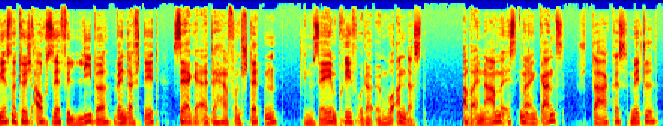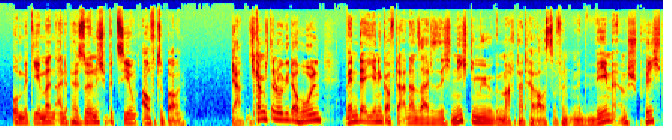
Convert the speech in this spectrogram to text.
Mir ist natürlich auch sehr viel lieber, wenn da steht, sehr geehrter Herr von Stetten, in einem Serienbrief oder irgendwo anders. Aber ein Name ist immer ein ganz starkes Mittel, um mit jemandem eine persönliche Beziehung aufzubauen. Ja, ich kann mich da nur wiederholen, wenn derjenige auf der anderen Seite sich nicht die Mühe gemacht hat, herauszufinden, mit wem er spricht,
